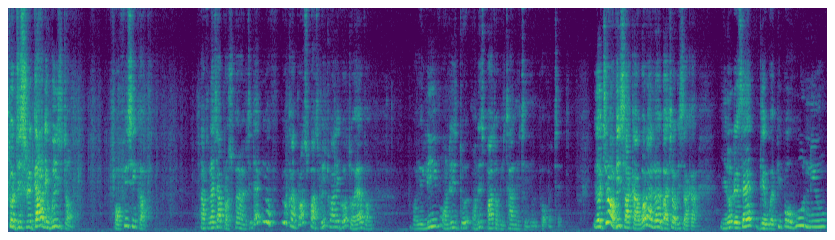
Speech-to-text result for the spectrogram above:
to disregard the wisdom for physical, and financial prosperity, then you, you can prosper spiritually, go to heaven, but you live on this on this part of eternity in poverty. Know, children of Issachar, what I know about children of Issachar, you know, they said they were people who knew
